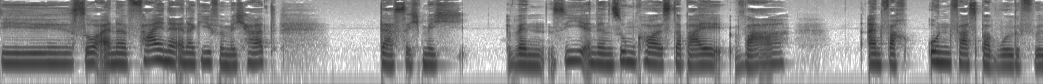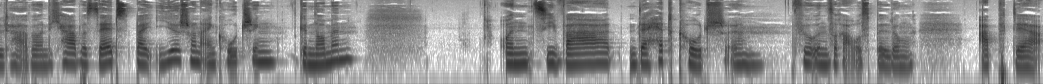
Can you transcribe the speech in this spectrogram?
die so eine feine Energie für mich hat, dass ich mich, wenn sie in den Zoom-Calls dabei war, einfach unfassbar wohl gefühlt habe. Und ich habe selbst bei ihr schon ein Coaching genommen. Und sie war der Head Coach ähm, für unsere Ausbildung ab der,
